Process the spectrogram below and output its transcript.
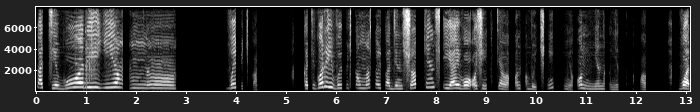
категории выпечка. В категории выпечка у нас только один Шопкинс, и я его очень хотела. Он обычный, и он мне наконец-то попал. Вот,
